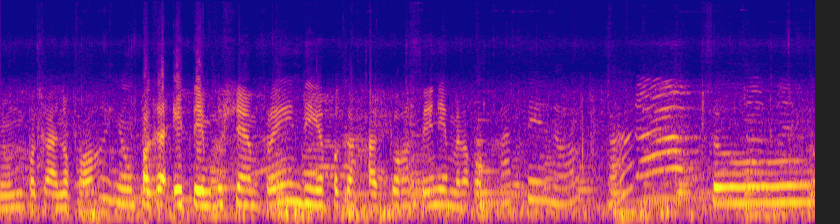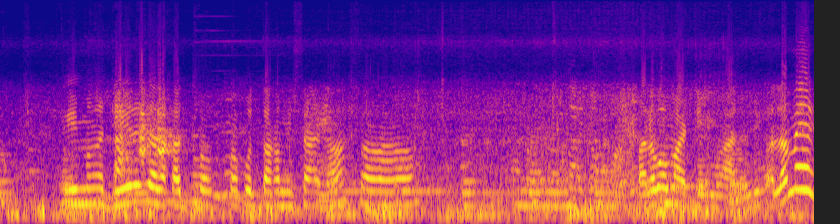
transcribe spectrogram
Yung pagkaano ko, yung pagka-itim ko syempre, hindi yung pagka-hot ko kasi hindi man ako hot eh, no? Ha? So, ngayon mga dear, lalakad pa, papunta kami sa ano, sa, um, paano ba Martin mga ano? Hindi ko alam eh.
